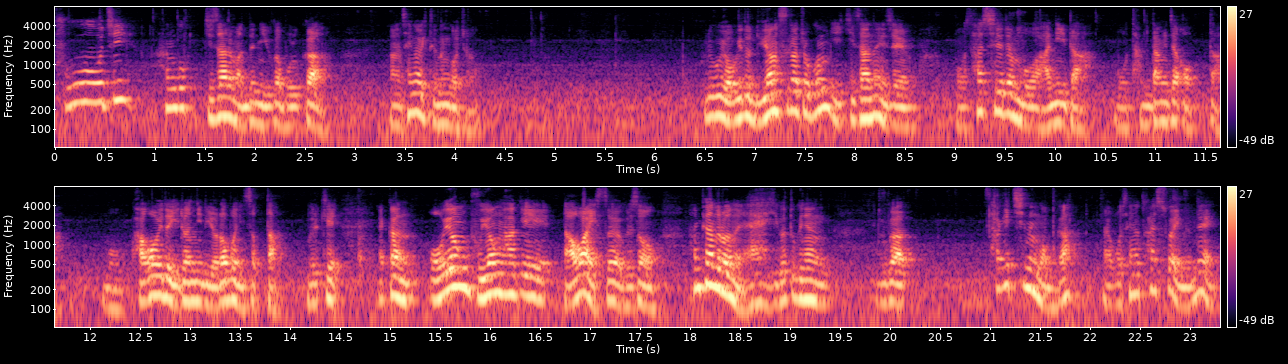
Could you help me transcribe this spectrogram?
굳이 한국 지사를 만든 이유가 뭘까? 라는 생각이 드는 거죠. 그리고 여기도 뉘앙스가 조금 이 기사는 이제 뭐 사실은 뭐 아니다, 뭐 담당자가 없다, 뭐 과거에도 이런 일이 여러 번 있었다, 뭐 이렇게 약간 어영부영하게 나와 있어요. 그래서 한편으로는 에 이것도 그냥 누가 사기치는 건가? 라고 생각할 수가 있는데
